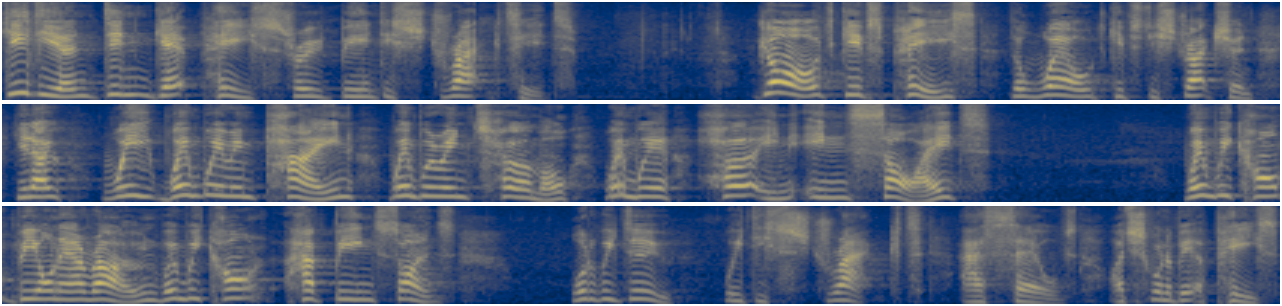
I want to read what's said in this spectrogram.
Gideon didn't get peace through being distracted. God gives peace, the world gives distraction. You know, we, when we're in pain, when we're in turmoil, when we're hurting inside, when we can't be on our own, when we can't have been silence, what do we do? We distract ourselves. I just want a bit of peace.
